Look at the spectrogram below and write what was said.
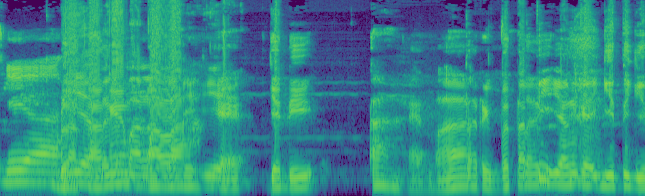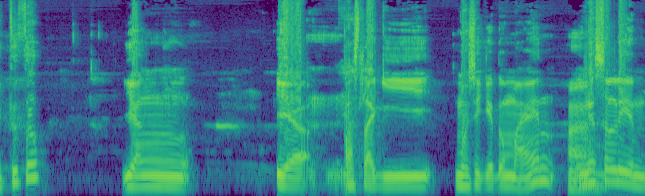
Iya. belakangnya berarti malah malah jadi- iya. kayak jadi ah elah ribet Tapi lagi. yang kayak gitu-gitu tuh yang ya pas lagi musik itu main Hah? ngeselin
